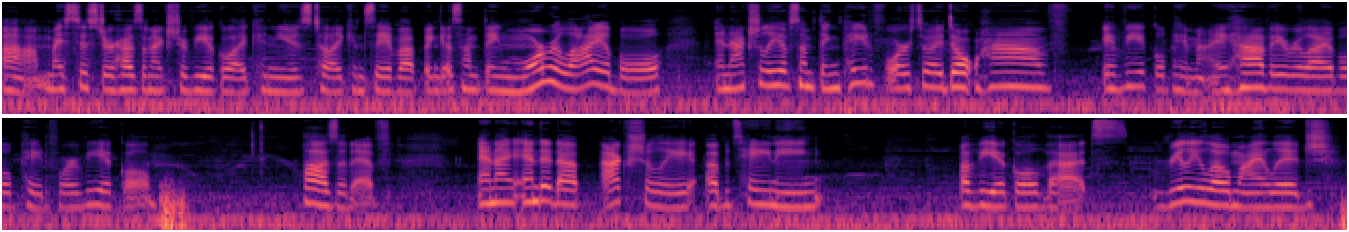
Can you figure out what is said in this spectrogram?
Um, my sister has an extra vehicle I can use till I can save up and get something more reliable and actually have something paid for so I don't have a vehicle payment. I have a reliable paid for vehicle. Positive. And I ended up actually obtaining a vehicle that's really low mileage,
